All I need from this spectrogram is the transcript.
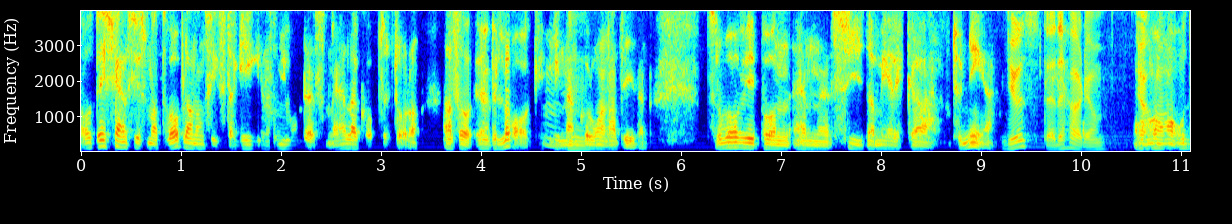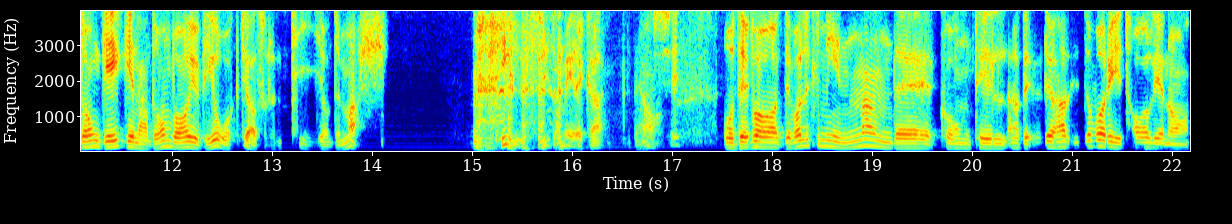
och det känns ju som att det var bland de sista giggen som gjordes med Helicopters då. då alltså överlag innan Mm. coronatiden. Så då var vi på en, en Sydamerika-turné. Just det, det hörde jag om. Ja. Ja. Och de giggerna, de var ju, vi åkte ju alltså den 10 mars till Sydamerika. Ja. Shit. Och det var, det var lite innan det kom till, ja, det, det, då var det Italien och,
